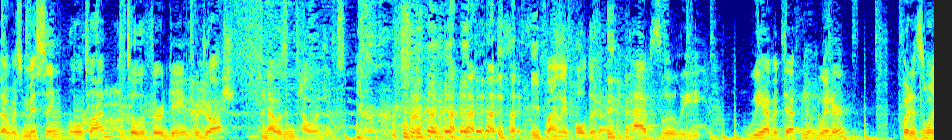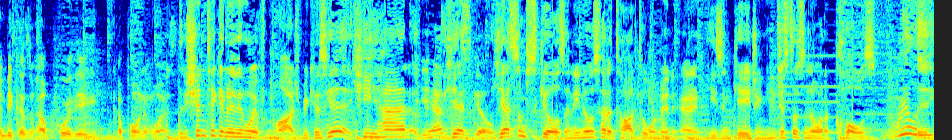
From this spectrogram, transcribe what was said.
that was missing the whole time until the third game for Josh, and that was intelligence. he finally pulled it out. Absolutely. We have a definite winner, but it's only because of how poor the opponent was. They shouldn't take anything away from Hodge because he had, he had He has he some had skills. He has some skills and he knows how to talk to women and he's engaging. He just doesn't know how to close. Really,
